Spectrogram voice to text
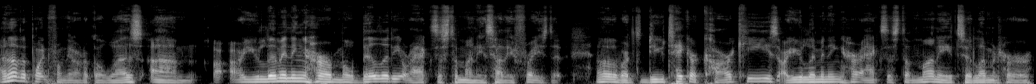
Another point from the article was, um, are you limiting her mobility or access to money is how they phrased it. In other words, do you take her car keys? Are you limiting her access to money to limit her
